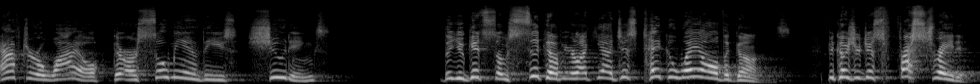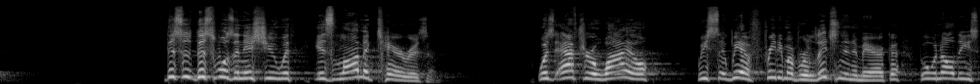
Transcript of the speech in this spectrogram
after a while, there are so many of these shootings that you get so sick of it, you're like, yeah, just take away all the guns because you're just frustrated. This, is, this was an issue with Islamic terrorism. Was after a while, we say we have freedom of religion in America, but when all these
